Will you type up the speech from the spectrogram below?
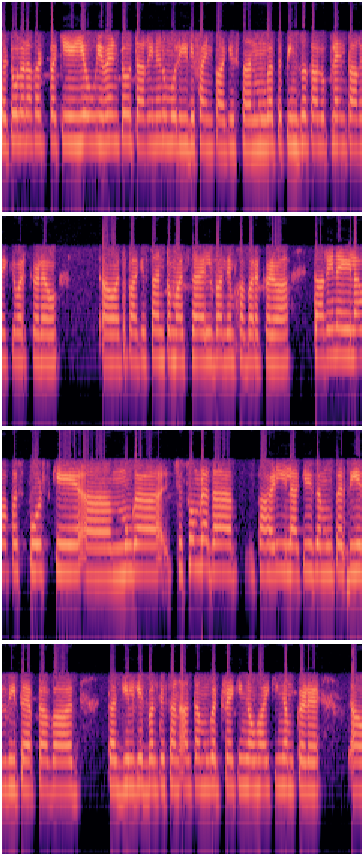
تر ټولو نه غټ پکې یو ایونت او تاغینه نو موري ډیفاین پاکستان موږ ته 15 کالو پلان پاګه کې ور کړو او د پاکستان په مسایل باندې خبره کړو تاغې نه علاوه په سپورتس کې مونږه چې څومره د پهاړي علاقې زموږ ته دیر دي ته اپټ آباد تا ګیلګیت بلتستان الته موږ ټریکینګ او هایکینګ هم کړی او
